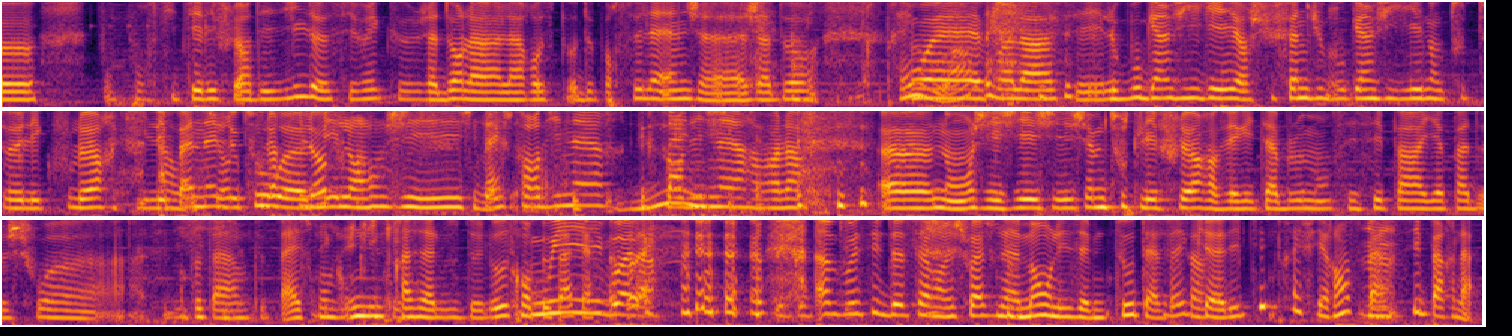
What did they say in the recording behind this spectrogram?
Pour, pour, citer les fleurs des îles, c'est vrai que j'adore la, rose de porcelaine, j'adore. Ah c'est très, très Ouais, hein. voilà, c'est le bougainvillier. Alors, je suis fan du bougainvillier, donc toutes les couleurs, les ah panels de couleurs qu'il euh, mélangés. C'est extraordinaire, extraordinaire, voilà. euh, non, j'aime toutes les fleurs véritablement. C'est pas, il n'y a pas de choix. C'est difficile. On peut pas. Est-ce qu'une sera jalouse de l'autre On peut oui, pas faire ça. voilà. Impossible de faire un choix finalement. On les aime toutes avec euh, des petites préférences mm. par-ci par-là.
